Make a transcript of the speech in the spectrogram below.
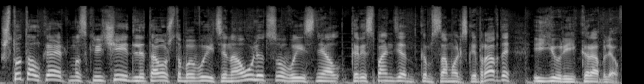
Что толкает москвичей для того, чтобы выйти на улицу, выяснял корреспондент «Комсомольской правды» Юрий Кораблев.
